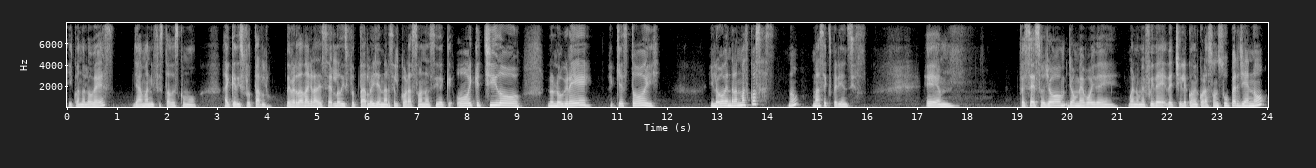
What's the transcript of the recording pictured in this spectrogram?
Y cuando lo ves ya manifestado es como hay que disfrutarlo, de verdad agradecerlo, disfrutarlo y llenarse el corazón así de que, ¡ay, qué chido! Lo logré, aquí estoy. Y luego vendrán más cosas, ¿no? Más experiencias. Em, pues eso, yo, yo me voy de, bueno, me fui de, de Chile con el corazón súper lleno,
